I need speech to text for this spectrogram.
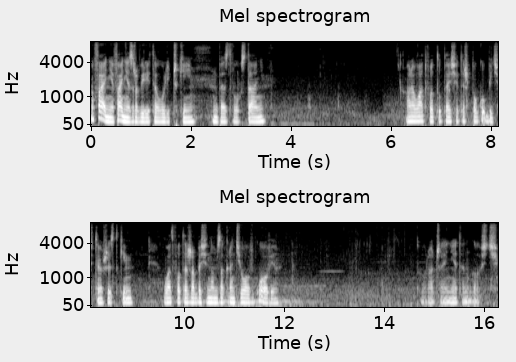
No fajnie, fajnie zrobili te uliczki bez dwóch zdań. Ale łatwo tutaj się też pogubić w tym wszystkim. Łatwo też, aby się nam zakręciło w głowie. Raczej nie ten gość.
